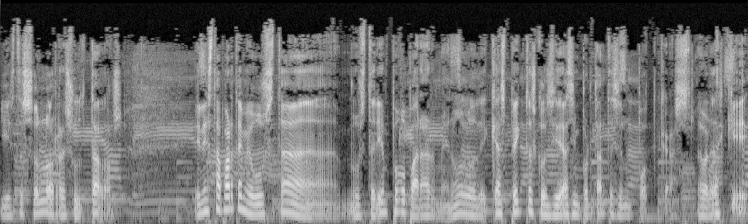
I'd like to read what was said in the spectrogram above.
y estos son los resultados. En esta parte me gusta, me gustaría un poco pararme, ¿no? Lo de qué aspectos consideras importantes en un podcast. La verdad es que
